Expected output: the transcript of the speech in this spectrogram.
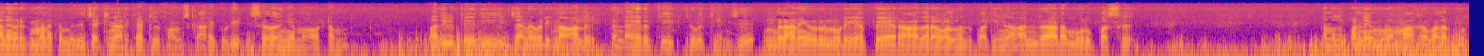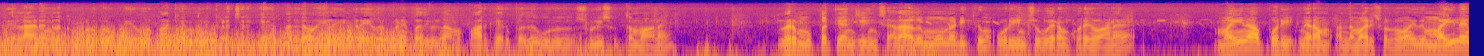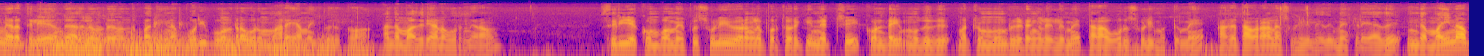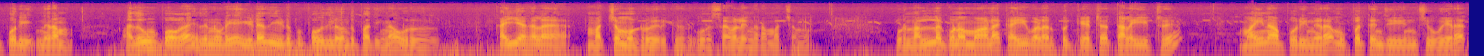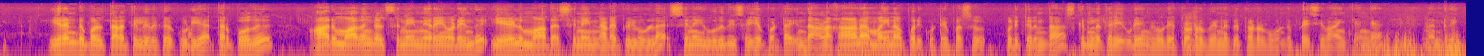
அனைவருக்கும் வணக்கம். இது செட்டிநாடு கேட்டில் ஃபார்ம்ஸ் காரைக்குடி சிவகங்கை மாவட்டம். பதிவு தேதி ஜனவரி நாலு ரெண்டாயிரத்தி இருபத்தி அஞ்சு. உங்கள் அனைவருடைய பேர் ஆதரவால் வந்து பார்த்தீங்கன்னா அன்றாடம் ஒரு பசு நமது பண்ணை மூலமாக வளர்ப்புக்கு எல்லா இடங்களுக்கும் கொடுக்கக்கூடிய ஒரு பாக்கியம் கிடைச்சிருக்கு. அந்த வகையில் இன்றைய விற்பனை பதிவில் நாம் பார்க்க இருப்பது ஒரு சுழி சுத்தமான வெறும் முப்பத்தி அஞ்சு இன்ச் அதாவது மூணு அடிக்கும் ஒரு இன்ச் உயரம் குறைவான மைனா பொறி நிறம் அந்த மாதிரி சொல்லுவோம். இது மயிலை நிறத்திலேயே வந்து அதில் வந்து வந்து பார்த்திங்கன்னா பொறி போன்ற ஒரு மறை அமைப்பு இருக்கும். அந்த மாதிரியான ஒரு நிறம். சிறிய கொம்பு அமைப்பு. சுழி விவரங்களை பொறுத்த வரைக்கும் நெற்றி கொண்டை முதுகு மற்றும் மூன்று இடங்களிலுமே தலா ஒரு சுழி மட்டுமே. ஆக தவறான சுழிகள் எதுவுமே கிடையாது. இந்த மைனா பொறி நிறம் அதுவும் போக இதனுடைய இடது இடுப்பு பகுதியில் வந்து பார்த்திங்கன்னா ஒரு கையகல மச்சம் ஒன்றும் இருக்கிறது ஒரு செவலை நிற மச்சமும். ஒரு நல்ல குணமான கை வளர்ப்புக்கேற்ற தலையீற்று மைனா பொறி நிற முப்பத்தஞ்சு இன்ச்சு உயர இரண்டு பல் தரத்தில் இருக்கக்கூடிய தற்போது ஆறு மாதங்கள் சினை நிறைவடைந்து ஏழு மாத சினை நடப்பில் உள்ள சினை உறுதி செய்யப்பட்ட இந்த அழகான மைனா குட்டை பசு பிடித்திருந்தா ஸ்கிரீனில் தெரியக்கூடிய எங்களுடைய தொடர்பு எண்ணுக்கு தொடர்பு கொண்டு பேசி வாங்கிக்கோங்க. நன்றி.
